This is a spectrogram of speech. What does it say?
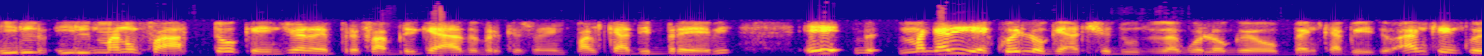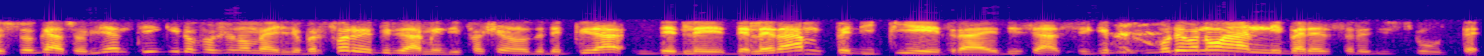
il, il, manufatto che in genere è prefabbricato perché sono impalcati brevi e magari è quello che ha ceduto da quello che ho ben capito. Anche in questo caso gli antichi lo facevano meglio, per fare le piramidi facevano delle, pira- delle, delle rampe di pietra e di sassi che volevano anni per essere distrutte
